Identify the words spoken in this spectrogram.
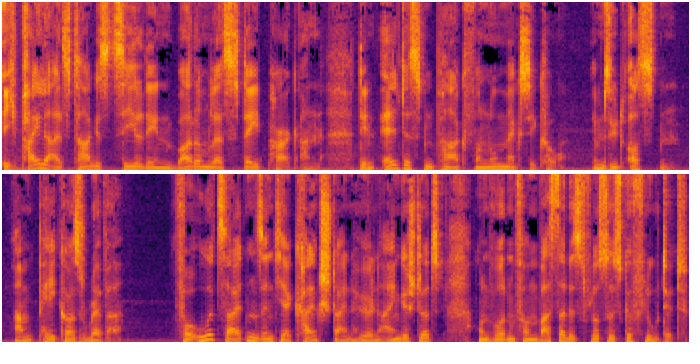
Ich peile als Tagesziel den Bottomless State Park an, den ältesten Park von New Mexico, im Südosten, am Pecos River. Vor Urzeiten sind hier Kalksteinhöhlen eingestürzt und wurden vom Wasser des Flusses geflutet.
